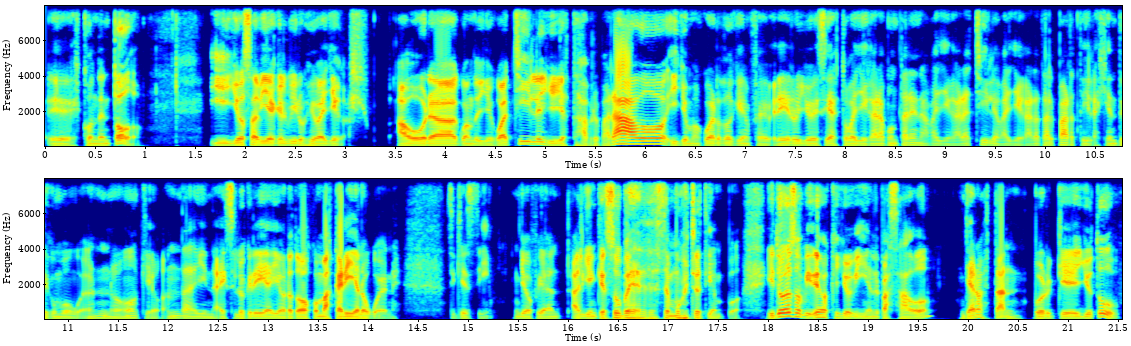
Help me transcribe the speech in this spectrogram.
eh, esconden todo. Y yo sabía que el virus iba a llegar. Ahora, cuando llegó a Chile, yo ya estaba preparado y yo me acuerdo que en febrero yo decía, esto va a llegar a Punta Arenas, va a llegar a Chile, va a llegar a tal parte y la gente como, bueno, no, ¿qué onda? Y nadie se lo creía y ahora todos con mascarilla los hueones. Así que sí, yo fui alguien que supe desde hace mucho tiempo. Y todos esos videos que yo vi en el pasado ya no están, porque YouTube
